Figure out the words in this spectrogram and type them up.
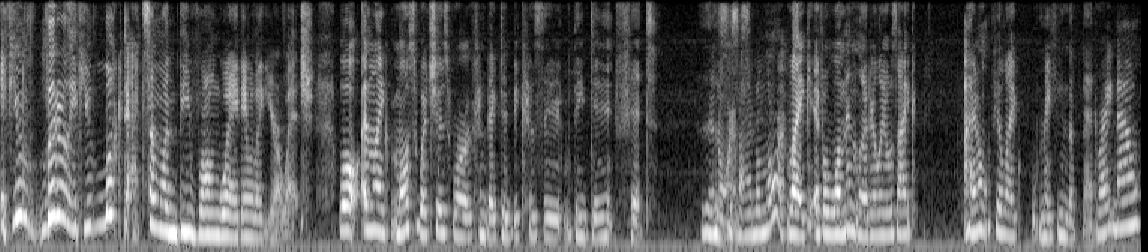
if you literally, if you looked at someone the wrong way, they were like, "You're a witch." Well, and like most witches were convicted because they they didn't fit the The norms. societal norms. Like if a woman literally was like, "I don't feel like making the bed right now,"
